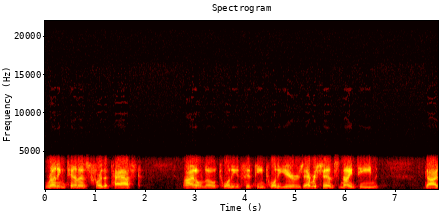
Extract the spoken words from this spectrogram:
running tennis for the past, I don't know, 20 and 15, 20 years. Ever since 19, gosh,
